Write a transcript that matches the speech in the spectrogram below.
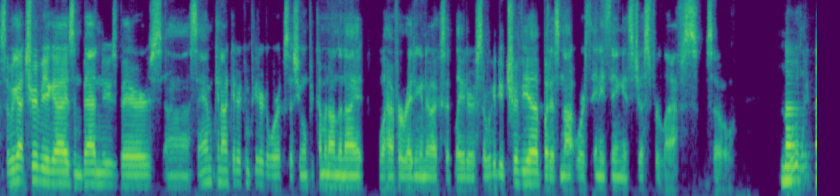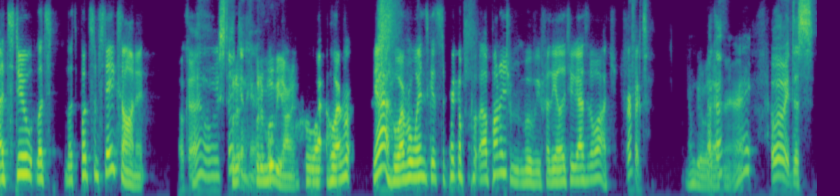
So we got trivia, guys, and bad news bears. Uh, Sam cannot get her computer to work, so she won't be coming on tonight. We'll have her writing a no exit later. So we're gonna do trivia, but it's not worth anything. It's just for laughs. So Let- let's do let's let's put some stakes on it. okay, what are we put staking a, here? put a movie on it Who, whoever yeah, whoever wins gets to pick up a punishment movie for the other two guys to watch. Perfect. i'm good with Okay. that All right. Oh wait, wait, this.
